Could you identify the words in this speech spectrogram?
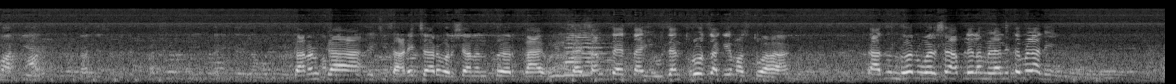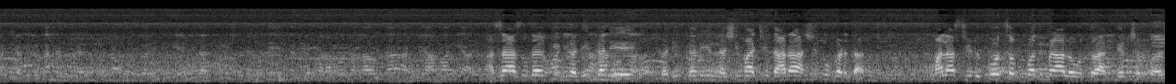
बाकी कारण का? साडेचार वर्षानंतर काय होईल काय सांगता येत नाही. यूज अँड थ्रोचा गेम असतो हा. तर अजून दोन वर्ष आपल्याला मिळाली तर मिळाली. असं असतं की कधी कधी कधी कधी नशिमाची दारं अशीच उघडतात मला सिडकोचं पद मिळालं होतं अध्यक्षपद.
